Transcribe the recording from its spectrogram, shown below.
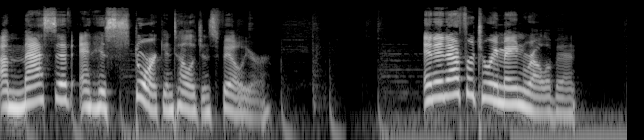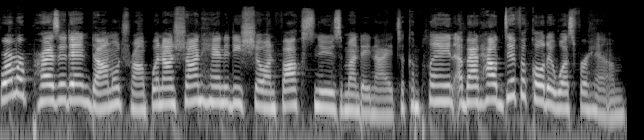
a massive and historic intelligence failure. In an effort to remain relevant, former President Donald Trump went on Sean Hannity's show on Fox News Monday night to complain about how difficult it was for him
